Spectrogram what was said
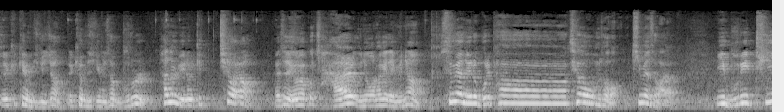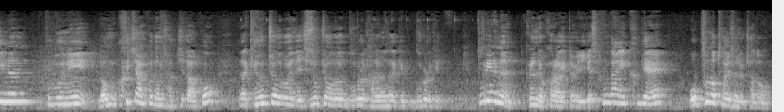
이렇게, 이렇게 움직이죠. 이렇게 움직이면서 물을 하늘 위로 이렇게 튀어요. 그래서 이거 갖고 잘 운영을 하게 되면요. 수면 위로 물이 팍 튀어오면서 튀면서 와요. 이 물이 튀는 부분이 너무 크지 않고 너무 작지도 않고 계속적으로 이제 지속적으로 물을 가르면서 이렇게 물을 이렇게 뿌리는 그런 역할을 하기 때문에 이게 상당히 크게 오픈 워터에서조차도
